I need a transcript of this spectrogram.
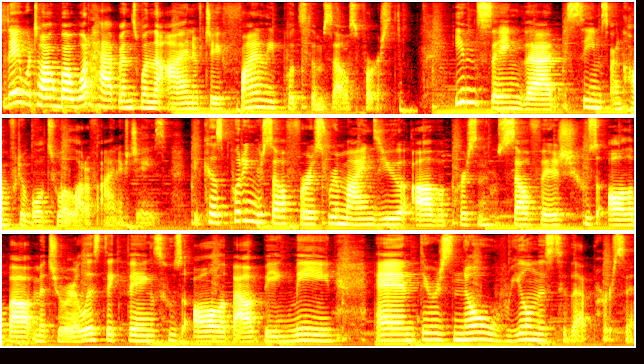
Today we're talking about what happens when the INFJ finally puts themselves first. Even saying that seems uncomfortable to a lot of INFJs because putting yourself first reminds you of a person who's selfish, who's all about materialistic things, who's all about being mean, and there's no realness to that person.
